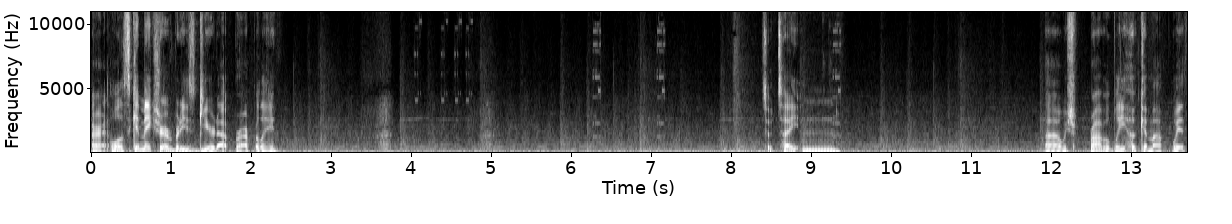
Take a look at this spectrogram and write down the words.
All right, well, let's get make sure everybody's geared up properly. So Titan. Uh, we should probably hook him up with.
